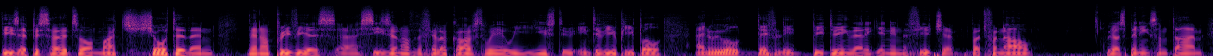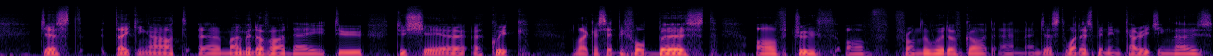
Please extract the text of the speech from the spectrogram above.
these episodes are much shorter than than our previous uh, season of the Fellowcast, where we used to interview people, and we will definitely be doing that again in the future. But for now, we are spending some time just taking out a moment of our day to to share a, a quick like I said before, burst of truth of from the Word of God, and and just what has been encouraging those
